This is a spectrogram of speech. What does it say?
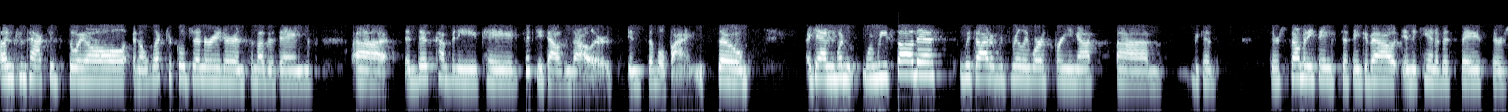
uncompacted soil, an electrical generator, and some other things uh, and this company paid $50,000 in civil fines. So again, when, when we saw this, we thought it was really worth bringing up um, because there's so many things to think about in the cannabis space. There's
